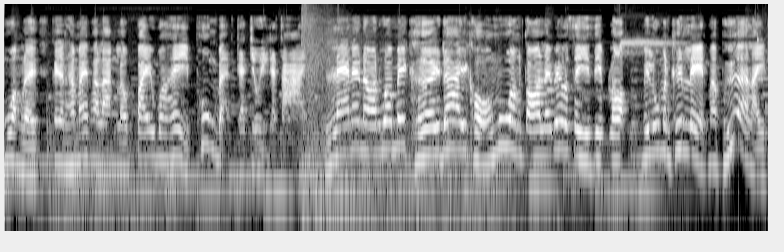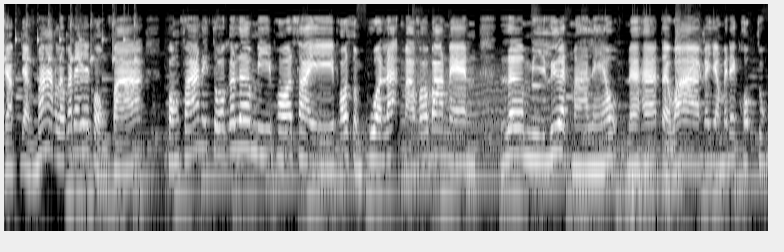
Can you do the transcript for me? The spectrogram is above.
ม่วงเลย ก็จะทำให้พลังเราไปไวพุ่งแบบกระจุยกระจาย และแน่นอนว่าไม่เคยได้ของม่วงตอนเลเวล 40 หรอก ไม่รู้มันขึ้นเลทมาเพื่ออะไรครับ อย่างมากเราก็ได้แค่ของฟ้า ของฟ้าในตัวก็เริ่มมีพอใส่พอสมควรละหมาเฝ้าบ้านแมน เริ่มมีเลือดมาแล้วนะฮะ แต่ว่าก็ยังไม่ได้ครบทุก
